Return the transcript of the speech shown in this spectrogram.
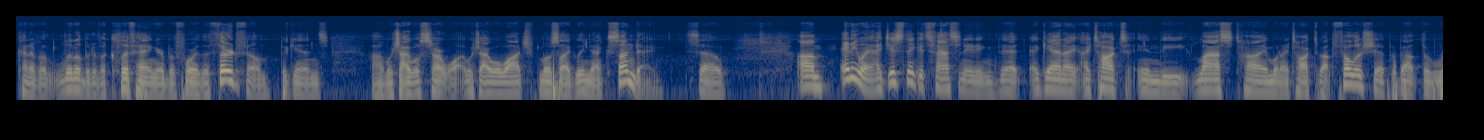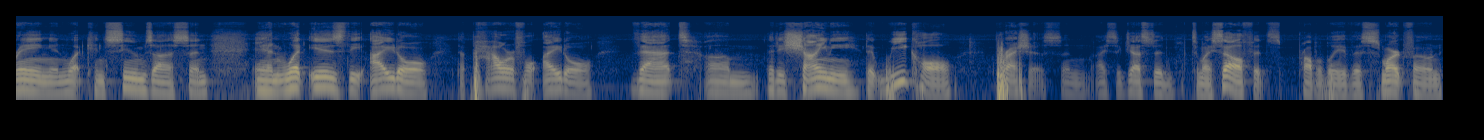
kind of a little bit of a cliffhanger before the third film begins, uh, which I will start, wa- which I will watch most likely next Sunday. So, um, anyway, I just think it's fascinating that again, I, I, talked in the last time when I talked about fellowship about the ring and what consumes us and and what is the idol, the powerful idol that um, that is shiny that we call precious. And I suggested to myself, it's probably this smartphone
